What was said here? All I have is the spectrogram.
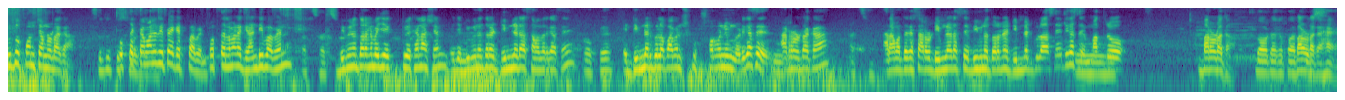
শুধু পঞ্চান্ন টাকা। শুধু প্রত্যেকটা মালেরই প্যাকেট পাবেন প্রত্যেকটা গ্যারান্টি পাবেন। আচ্ছা আচ্ছা। বিভিন্ন ধরনের যে একটু এখানে আসেন এই যে বিভিন্ন ধরনের ডিমলেট আছে আমাদের কাছে। ওকে। এই ডিমলেটগুলো পাবেন খুব সর্বনিম্ন ঠিক আছে? আঠারো টাকা। আচ্ছা। আর আমাদের কাছে আরও ডিমলেট আছে বিভিন্ন ধরনের ডিমলেটগুলো আছে ঠিক আছে? মাত্র বারো টাকা। বারো টাকা বারো টাকা, হ্যাঁ।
